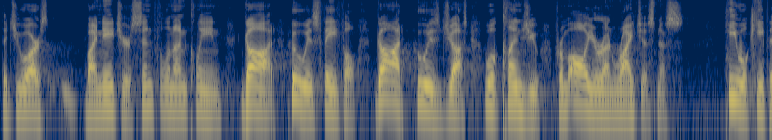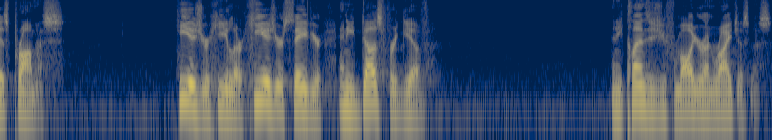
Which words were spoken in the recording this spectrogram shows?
that you are by nature sinful and unclean. God, who is faithful, God, who is just, will cleanse you from all your unrighteousness. He will keep his promise. He is your healer, He is your Savior, and He does forgive. And He cleanses you from all your unrighteousness.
